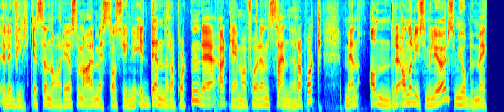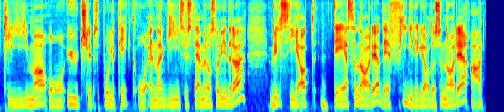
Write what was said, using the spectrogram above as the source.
eller hvilket scenario som er mest sannsynlig i denne rapporten, det er tema for en senere rapport, men andre analysemiljøer som jobber med klima og utslippspolitikk og energisystemer osv., vil si at det scenarioet, det firegradersscenarioet, er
